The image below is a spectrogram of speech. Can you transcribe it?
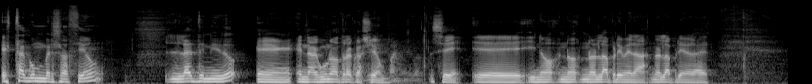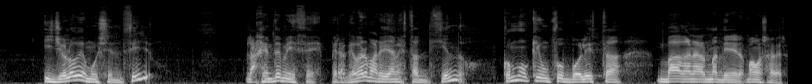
esta conversación la he tenido en, alguna otra ocasión. Sí, eh, y no, no, no, es la primera, no es la primera vez. Y yo lo veo muy sencillo. La gente me dice, pero qué barbaridad me estás diciendo. ¿Cómo que un futbolista va a ganar más dinero? Vamos a ver.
